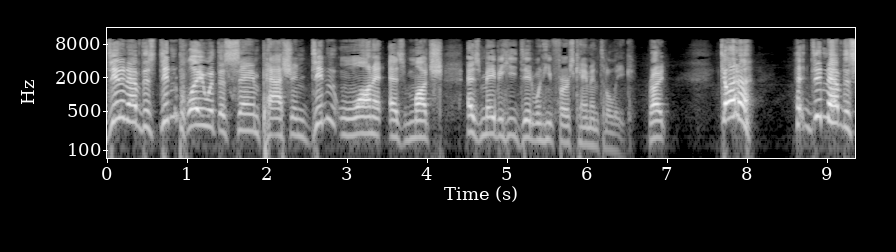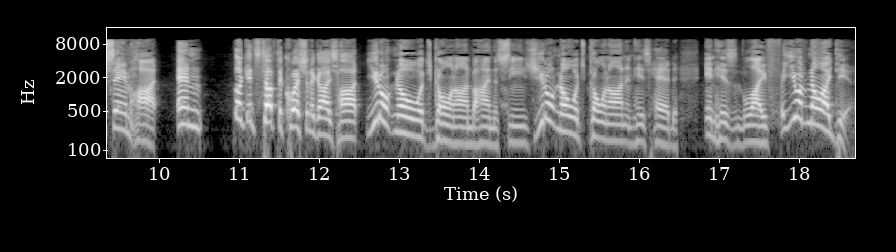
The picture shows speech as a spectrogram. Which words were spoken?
didn't have this, didn't play with the same passion, didn't want it as much as maybe he did when he first came into the league, right? Kinda didn't have the same heart. And look, it's tough to question a guy's heart. You don't know what's going on behind the scenes. You don't know what's going on in his head, in his life. You have no idea.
